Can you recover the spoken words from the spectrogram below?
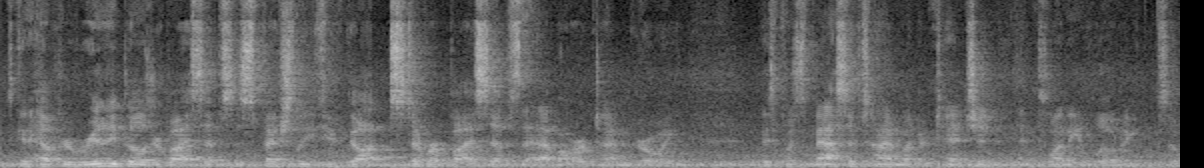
It's going to help you really build your biceps, especially if you've got stubborn biceps that have a hard time growing. This puts massive time under tension and plenty of loading. So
